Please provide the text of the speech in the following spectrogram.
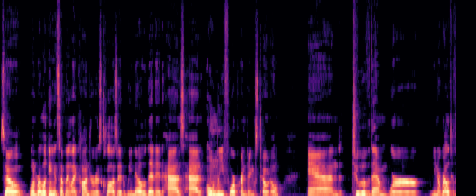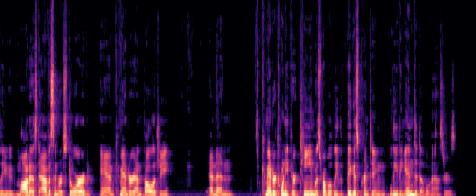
So when we're looking at something like Conjurer's Closet, we know that it has had only four printings total, and two of them were, you know, relatively modest: Avacyn Restored and Commander Anthology, and then Commander 2013 was probably the biggest printing leading into Double Masters.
